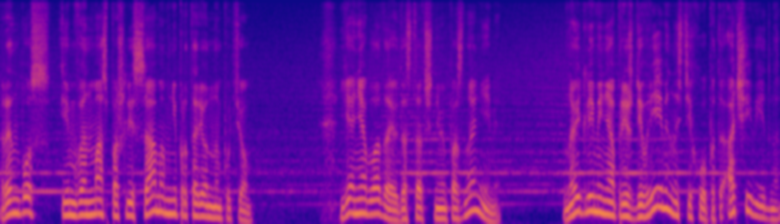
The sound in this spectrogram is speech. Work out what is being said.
Ренбос и Мвенмас пошли самым непротаренным путем. Я не обладаю достаточными познаниями, но и для меня преждевременность их опыта очевидна.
